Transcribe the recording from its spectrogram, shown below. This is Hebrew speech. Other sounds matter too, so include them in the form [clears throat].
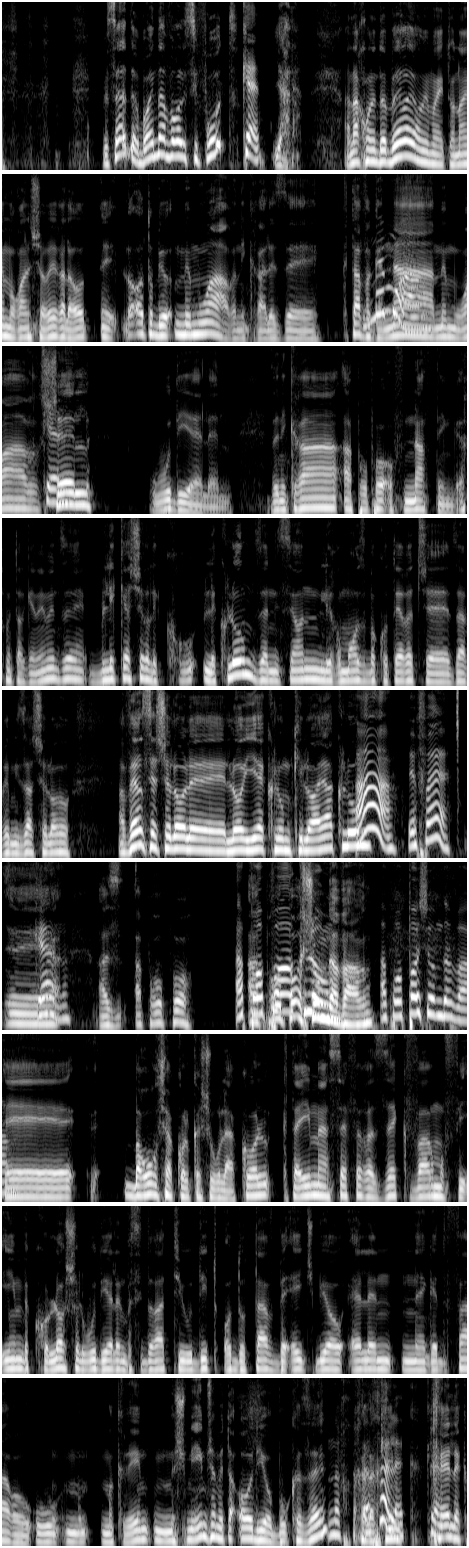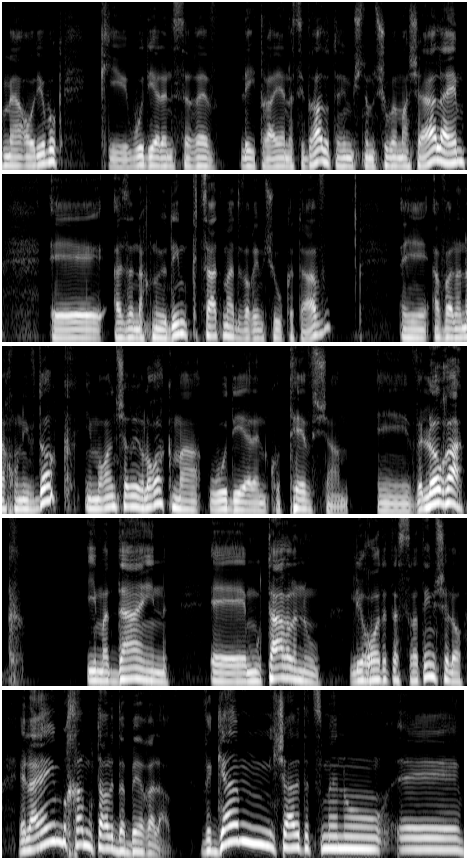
בסדר, בואי נעבור לספרות. כן, יאללה. אנחנו נדבר היום עם העיתונאי מורן שריר על האוט... אה, לא אוטוביו... ממואר נקרא לזה. כתב הגנה, ממואר כן. של וודי אלן. זה נקרא אפרופו of nothing. איך מתרגמים את זה? בלי קשר לכ... לכלום, זה ניסיון לרמוז בכותרת שזה הרמיזה שלו, הוורסיה שלו ל"לא יהיה כלום כי לא היה כלום". אה, יפה, אה, כן. אז אפרופו, אפרופו כלום. שום דבר. אפרופו שום דבר. אה, ברור שהכל קשור להכל. קטעים מהספר הזה כבר מופיעים בקולו של וודי אלן בסדרה תיעודית אודותיו ב-HBO, אלן נגד פארו. הוא מקריאים, משמיעים שם את האודיובוק הזה. נכון, חלקים- חלק, כן. חלק מהאודיובוק, כי וודי אלן סירב להתראיין לסדרה הזאת, הם השתמשו במה שהיה להם. אה, אז אנחנו יודעים קצת מהדברים שהוא כתב, אה, אבל אנחנו נבדוק עם מורן שריר לא רק מה וודי אלן כותב שם, ולא רק אם עדיין אה, מותר לנו לראות את הסרטים שלו, אלא האם בכלל מותר לדבר עליו. וגם נשאל את עצמנו, אה,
